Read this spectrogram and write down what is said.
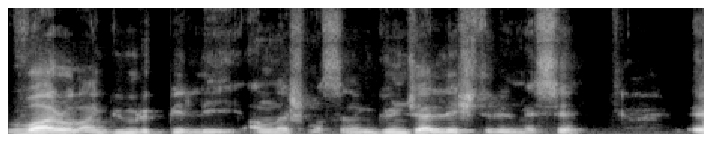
var olan gümrük birliği anlaşmasının güncelleştirilmesi e,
